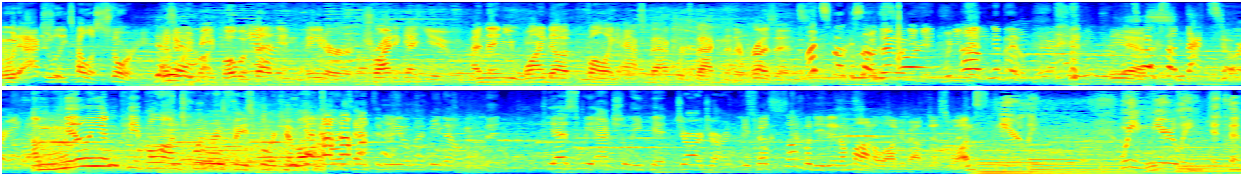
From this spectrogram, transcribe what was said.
it would actually tell a story. Because Yeah. it would be Boba Fett and Vader try to get you, and then you wind up falling ass backwards back into their presence. Let's focus on But the then when you story get- when you of get- Naboo. Yes. Let's focus on that story. A million people on Twitter and Facebook have all contacted me to let me know that yes, we actually hit Jar Jar in this Because somebody did a monologue about this once. Nearly. We nearly hit that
